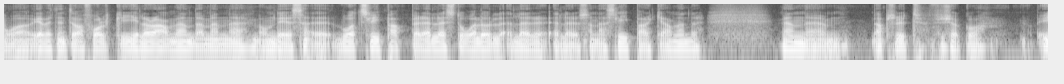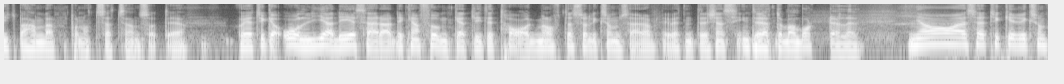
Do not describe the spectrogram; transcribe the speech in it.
och jag vet inte vad folk gillar att använda. Men eh, om det är eh, våtslipapper eller stålull eller, eller sådana här slipark jag använder. Men eh, absolut, försök att ytbehandla på något sätt sen. Så att det, och jag tycker olja, det är så här, det kan funka ett litet tag, men ofta så liksom så här, jag vet inte, det känns inte... Rättar man bort det eller? Ja, alltså jag tycker det liksom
